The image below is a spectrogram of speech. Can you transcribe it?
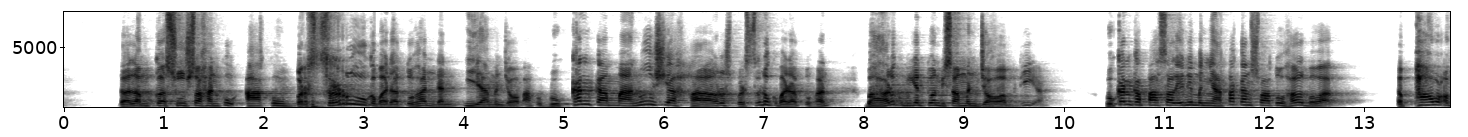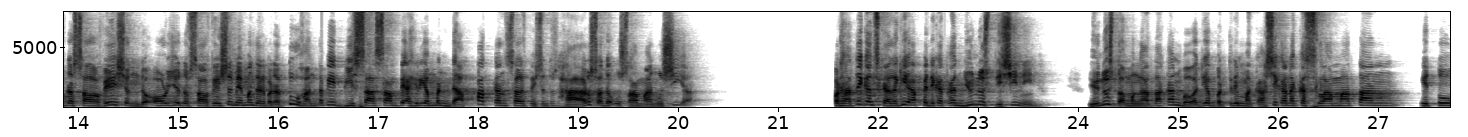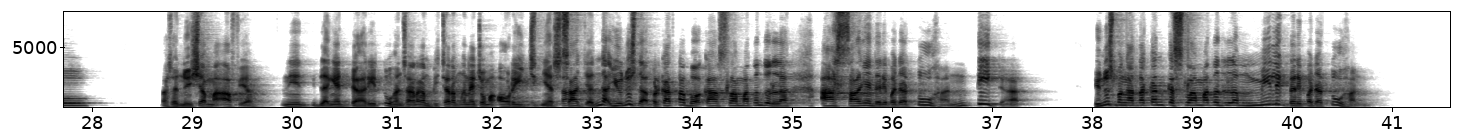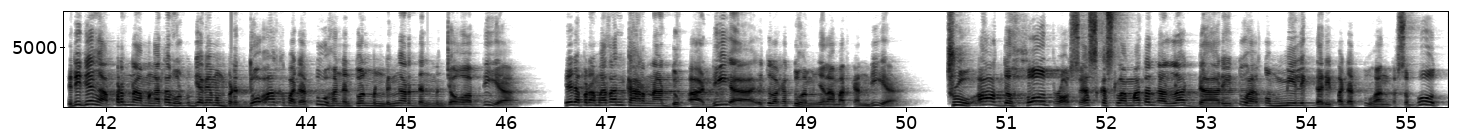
dalam kesusahanku aku berseru kepada Tuhan dan ia menjawab aku. Bukankah manusia harus berseru kepada Tuhan baru kemudian Tuhan bisa menjawab dia. Bukankah pasal ini menyatakan suatu hal bahwa the power of the salvation, the origin of salvation memang daripada Tuhan, tapi bisa sampai akhirnya mendapatkan salvation itu harus ada usaha manusia. Perhatikan sekali lagi apa yang dikatakan Yunus di sini. Yunus tak mengatakan bahwa dia berterima kasih karena keselamatan itu Bahasa Indonesia maaf ya, ini dibilangnya dari Tuhan, sekarang kan bicara mengenai cuma originnya saja. Enggak, Yunus tidak berkata bahwa keselamatan itu adalah asalnya daripada Tuhan. Tidak. Yunus mengatakan keselamatan adalah milik daripada Tuhan. Jadi dia nggak pernah mengatakan walaupun dia memang berdoa kepada Tuhan dan Tuhan mendengar dan menjawab dia, dia tidak pernah mengatakan karena doa dia, itulah Tuhan menyelamatkan dia. Throughout the whole process, keselamatan adalah dari Tuhan atau milik daripada Tuhan tersebut.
